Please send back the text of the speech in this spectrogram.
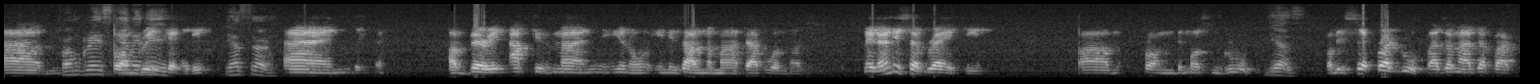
um, From Grace from Kennedy. Grace Kennedy, Yes, sir. and a very active man, you know, in his alma mater at Wolmer's. Melanie Subratie um, from the Musson group, Yes. from a separate group. As a matter of fact,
